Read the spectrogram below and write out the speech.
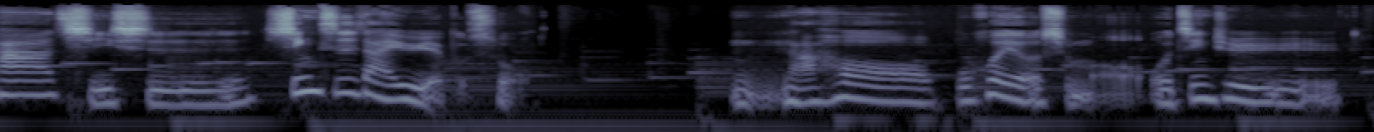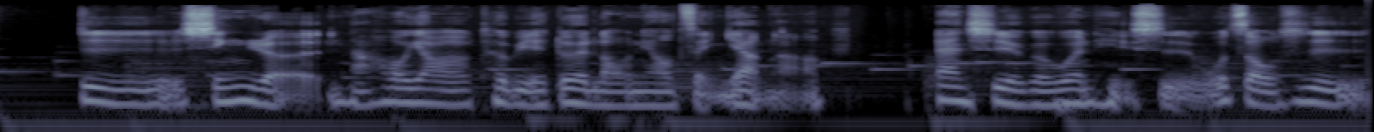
他其实薪资待遇也不错，嗯，然后不会有什么我进去是新人，然后要特别对老鸟怎样啊？但是有个问题是我走是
